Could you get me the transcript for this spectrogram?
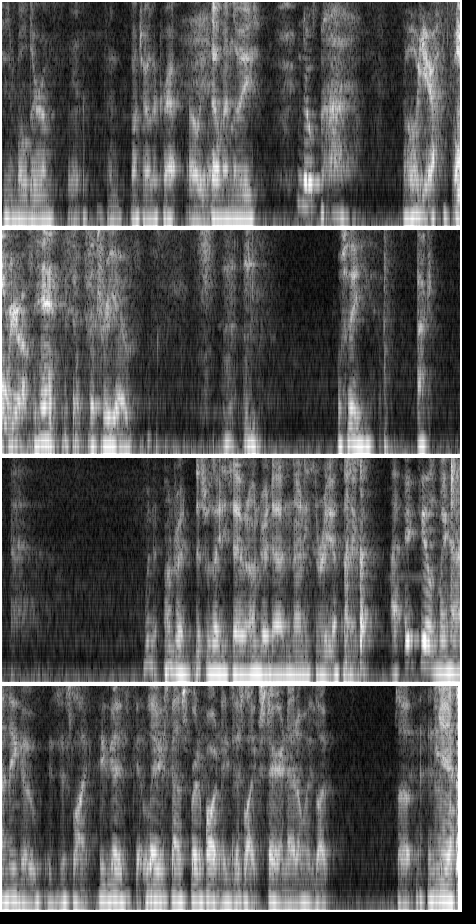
She's in Bull Durham Yeah. and a bunch of other crap. Oh yeah. Thelma and Louise. Nope. Oh yeah. Oh yeah. Yeah. the trio. we'll see, I. c- When Andre, this was '87. Andre died in '93, I think. It kills me how Inigo is just like he's got his got legs kind of spread apart and he's just like staring at him. He's like, "What's up?" Yeah.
